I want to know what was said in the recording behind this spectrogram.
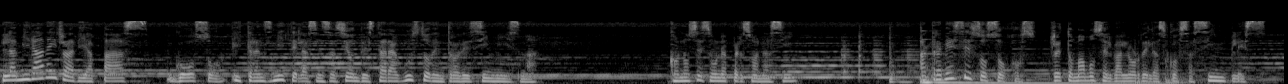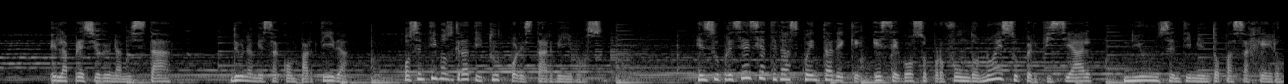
La mirada irradia paz, gozo y transmite la sensación de estar a gusto dentro de sí misma. ¿Conoces a una persona así? A través de esos ojos retomamos el valor de las cosas simples, el aprecio de una amistad, de una mesa compartida, o sentimos gratitud por estar vivos. En su presencia te das cuenta de que ese gozo profundo no es superficial ni un sentimiento pasajero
